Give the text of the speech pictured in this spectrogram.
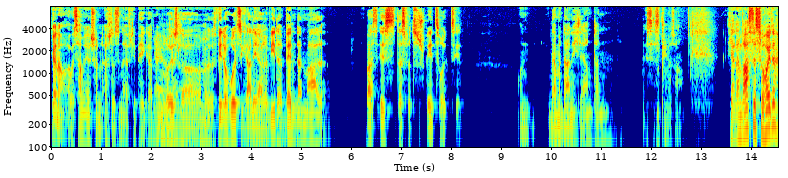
Genau, aber es haben wir ja schon öfters in der FDP gehabt. Ja, Im ja, Rösler, ja. es wiederholt sich alle Jahre wieder. Wenn dann mal was ist, das wird zu spät zurückziehen. Und wenn man da nicht lernt, dann ist es okay. immer so. Ja, dann war es das für heute.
